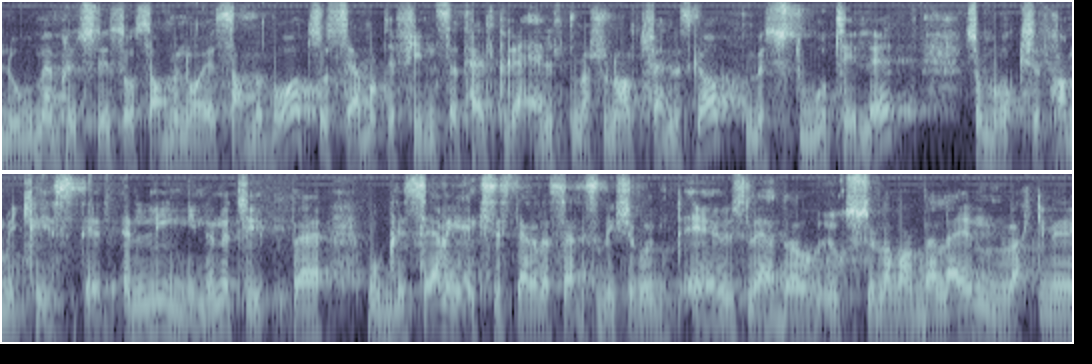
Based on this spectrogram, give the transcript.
nordmenn plutselig står sammen og er i samme båt, så ser vi at det finnes et helt reelt nasjonalt fellesskap med stor tillit som vokser fram i krisetid. En lignende type mobilisering eksisterer det selvsagt ikke rundt EUs leder Ursula von der Leyen, verken i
